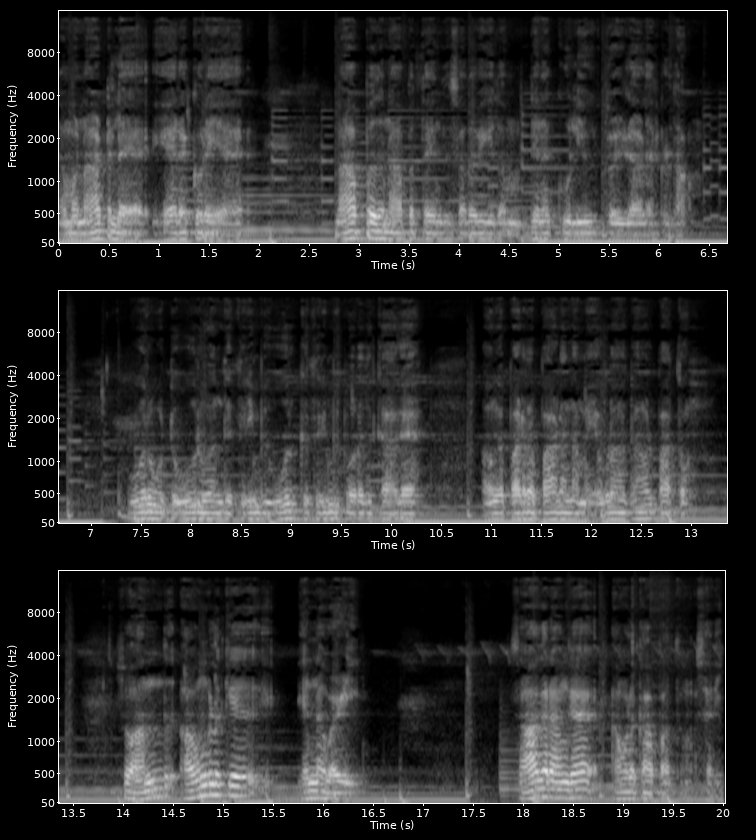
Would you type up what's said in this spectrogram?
நம்ம நாட்டில் ஏறக்குறைய நாற்பது நாற்பத்தைந்து சதவிகிதம் தினக்கூலி தொழிலாளர்கள் தான். ஊர் விட்டு ஊர் வந்து திரும்பி ஊருக்கு திரும்பி போகிறதுக்காக அவங்க படுற பாடம் நம்ம எவ்வளோ நாள் பார்த்தோம். ஸோ அந்த அவங்களுக்கு என்ன வழி? சாகிறாங்க அவங்கள காப்பாற்றணும் சரி.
